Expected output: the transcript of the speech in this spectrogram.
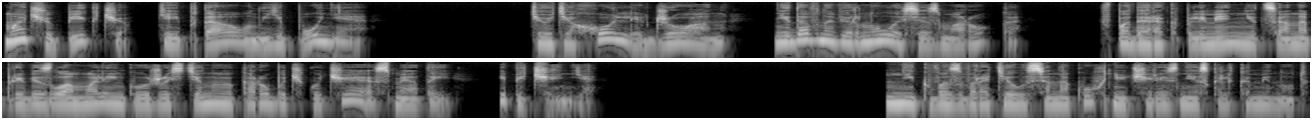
Мачу-Пикчу, Кейптаун, Япония. Тётя Холли, Джоан, недавно вернулась из Марокко. В подарок племяннице она привезла маленькую жестяную коробочку чая с мятой и печенье. Ник возвратился на кухню через несколько минут,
